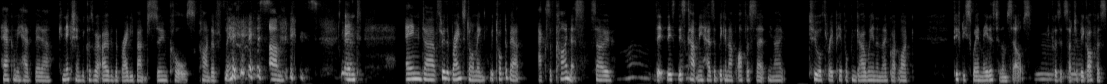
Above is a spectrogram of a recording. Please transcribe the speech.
how can we have better connection because we're over the Brady Bunch Zoom calls kind of thing. yes. Um, Yes. Yeah. and and uh, through the brainstorming, we talked about acts of kindness. So Ah, th- this this company has a big enough office that you know two or three people can go in and they've got like 50 square meters to themselves because it's such a mm, big office.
